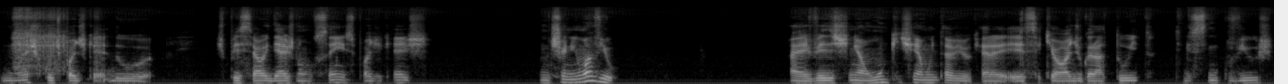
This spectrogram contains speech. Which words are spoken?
não escute podcast do especial Ideias Nonsense podcast, não tinha nenhuma view. Aí, às vezes tinha um que tinha muita view, que era esse aqui, ódio gratuito, tem 5 views.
